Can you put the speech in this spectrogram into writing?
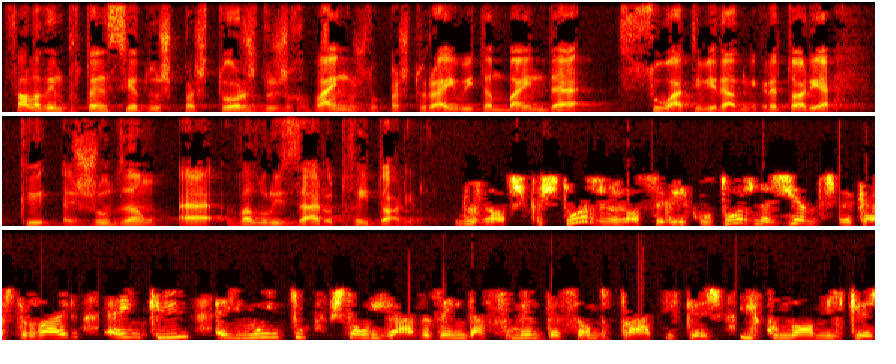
fala da importância dos pastores, dos rebanhos, do pastoreio e também da sua atividade migratória que ajudam a valorizar o território nos nossos pastores, nos nossos agricultores, nas gentes de Castrodeiro, em que em muito estão ligadas ainda à fomentação de práticas económicas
